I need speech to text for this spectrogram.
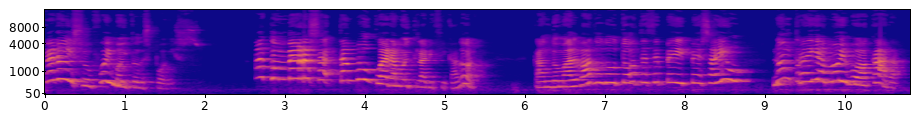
pero iso foi moito despois. A conversa tampouco era moi clarificadora. Cando o malvado doutor de CPIP saiu, non traía moi boa cara.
